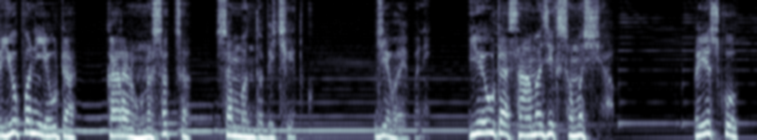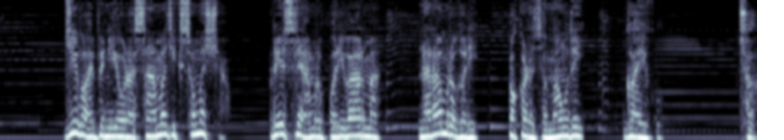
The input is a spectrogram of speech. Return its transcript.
यो पनि एउटा कारण हुन सक्छ सम्बन्ध विच्छेदको। जे भए पनि यो एउटा सामाजिक समस्या हो र यसको जे भए पनि एउटा सामाजिक समस्या हो र यसले हाम्रो परिवारमा नराम्रो गरी पकड जमाउँदै गएको छ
